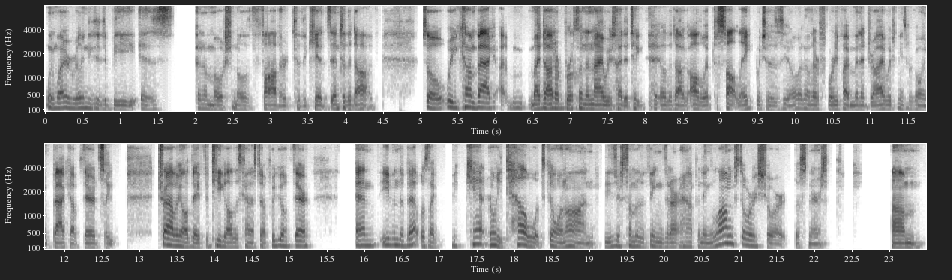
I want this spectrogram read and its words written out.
when what I really needed to be is an emotional father to the kids and to the dog. So we come back. uh, My daughter Brooklyn and I, we decided to take you know, the dog all the way up to Salt Lake, which is you know another forty-five minute drive, which means we're going back up there. It's like traveling all day, fatigue, all this kind of stuff. We go up there, and even the vet was like, we can't really tell what's going on. These are some of the things that aren't happening. Long story short, listeners, um,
